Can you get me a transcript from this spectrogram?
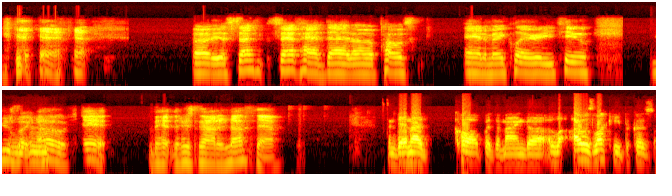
uh, yeah, Seth Seth had that uh post anime clarity too. He was Mhm. like, "Oh shit, there- there's not enough now." And then I caught up with the manga. I was lucky because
